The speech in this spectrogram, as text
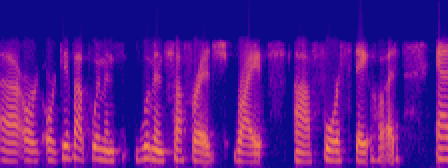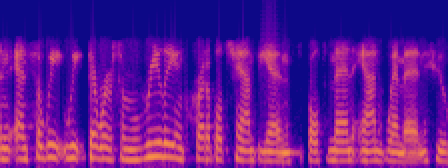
uh, or, or give up women's women's suffrage rights uh, for statehood. And and so we, we there were some really incredible champions, both men and women, who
